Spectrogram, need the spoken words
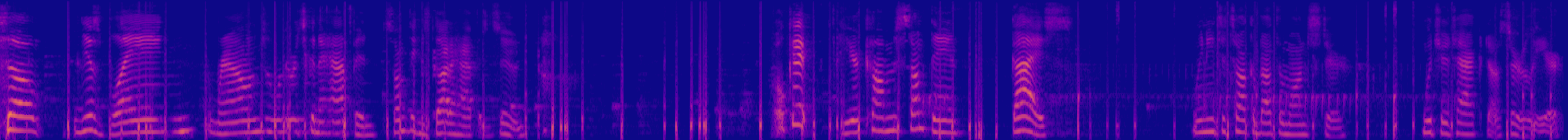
So, just playing around. I wonder what's gonna happen. Something's gotta happen soon. Okay, here comes something. Guys, we need to talk about the monster, which attacked us earlier.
